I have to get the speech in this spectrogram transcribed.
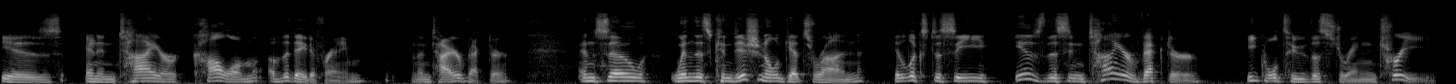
is an entire column of the data frame, an entire vector. And so when this conditional gets run, it looks to see is this entire vector equal to the string tree?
